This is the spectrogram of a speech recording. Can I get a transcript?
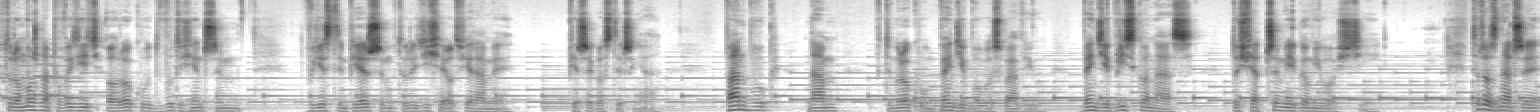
którą można powiedzieć o roku 2021, który dzisiaj otwieramy 1 stycznia. Pan Bóg nam w tym roku będzie błogosławił, będzie blisko nas, doświadczymy Jego miłości. Co to znaczy,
